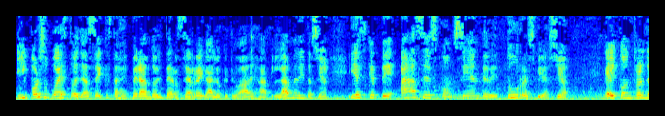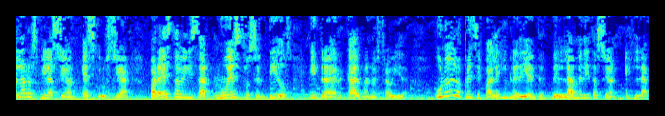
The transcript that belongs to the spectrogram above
Y por supuesto, ya sé que estás esperando el tercer regalo que te va a dejar la meditación y es que te haces consciente de tu respiración. El control de la respiración es crucial para estabilizar nuestros sentidos y traer calma a nuestra vida. Uno de los principales ingredientes de la meditación es la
